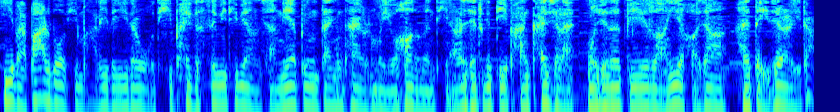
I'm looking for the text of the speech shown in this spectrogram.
一百八十多匹马力的 1.5T 配个 CVT 变速箱，你也不用担心它有什么油耗的问题，而且这个底盘开起来，我觉得比朗逸好像还得劲儿一点。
